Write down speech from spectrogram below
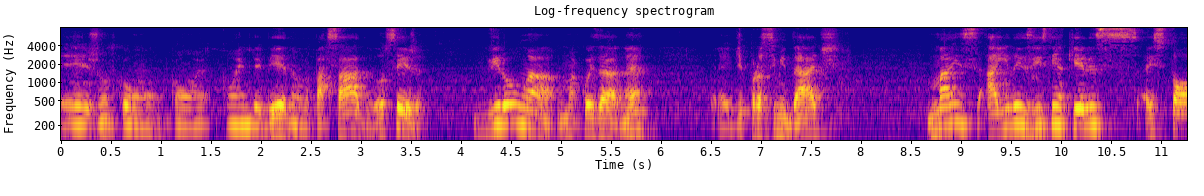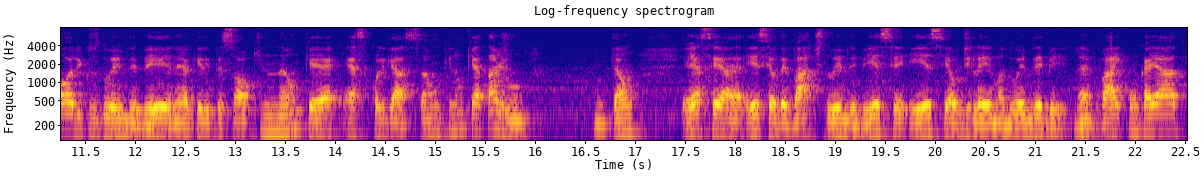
é, junto com, com, com o MDB no, no, passado. Ou seja, virou uma, uma coisa né, é, de proximidade. Mas ainda existem aqueles históricos do MDB, né, aquele pessoal que não quer essa coligação, que não quer estar junto. Então, esse é, esse é o debate do MDB, esse, esse é o dilema do MDB. Né? Vai com Caiado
